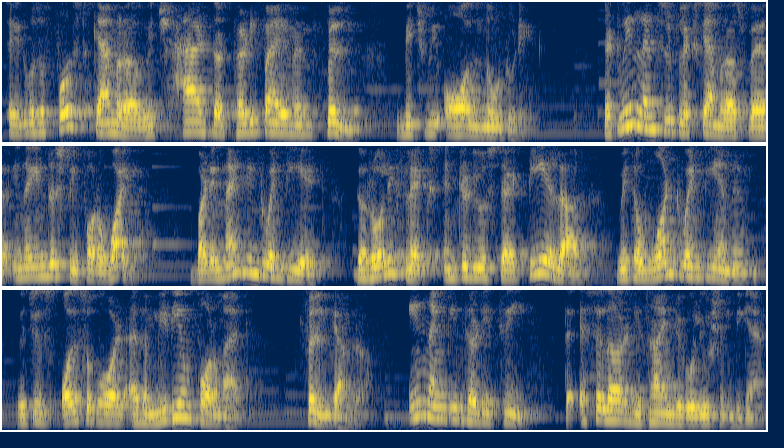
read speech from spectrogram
So it was the first camera which had the 35mm film which we all know today. The twin lens reflex cameras were in the industry for a while, but in 1928 the Rolleiflex introduced their TLR with a 120mm which is also called as a medium format film camera. In 1933, the SLR design revolution began.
